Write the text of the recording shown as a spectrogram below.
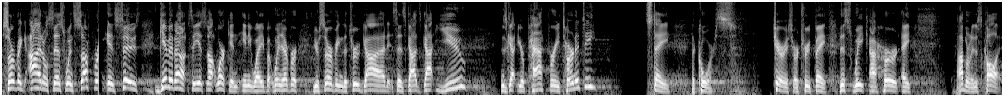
Serving idols says when suffering ensues, give it up. See, it's not working anyway, but whenever you're serving the true God, it says God's got you, He's got your path for eternity. Stay the course. Cherish our true faith. This week I heard a, I'm going to just call it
